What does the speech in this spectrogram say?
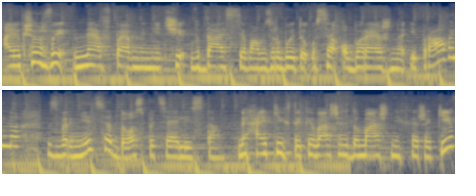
А якщо ж ви не впевнені, чи вдасться вам зробити усе обережно і правильно, зверніться до спеціаліста. Нехай кіхтики ваших домашніх хижаків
